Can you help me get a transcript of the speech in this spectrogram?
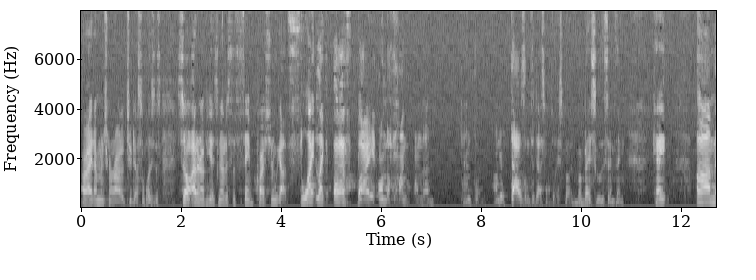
All right, I'm just going to round it two decimal places. So I don't know if you guys noticed the same question. We got slight, like off by on the hun, on the tenth, hundred thousandth decimal place, but, but basically the same thing. Okay. Um,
